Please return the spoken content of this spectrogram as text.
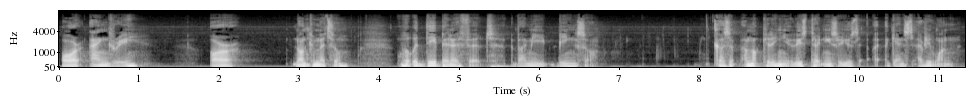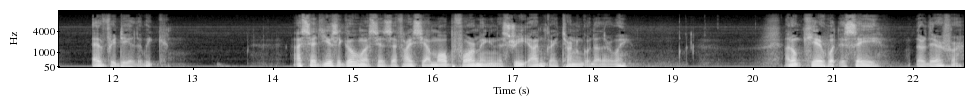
or angry or non committal? What would they benefit by me being so? Because I'm not kidding you, these techniques are used against everyone every day of the week. I said years ago, I says, if I see a mob forming in the street, I'm going to turn and go the other way. I don't care what they say they're there for.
